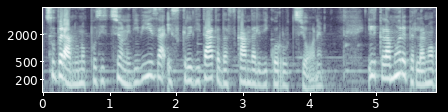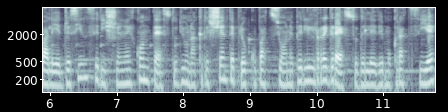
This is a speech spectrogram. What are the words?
superando un'opposizione divisa e screditata da scandali di corruzione. Il clamore per la nuova legge si inserisce nel contesto di una crescente preoccupazione per il regresso delle democrazie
